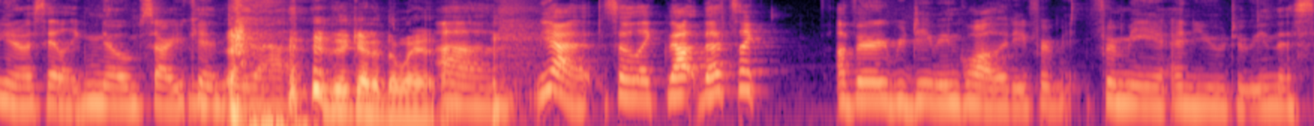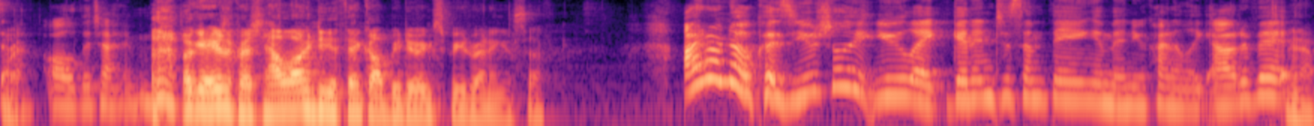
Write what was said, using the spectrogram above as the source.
you know say like no i'm sorry you can't do that they get in the way um yeah so like that that's like a very redeeming quality for me for me and you doing this Right. all the time okay, here's a question. How long do you think I'll be doing speedrunning and stuff? I don't know, because usually you like get into something and then you kind of like out of it Yeah.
